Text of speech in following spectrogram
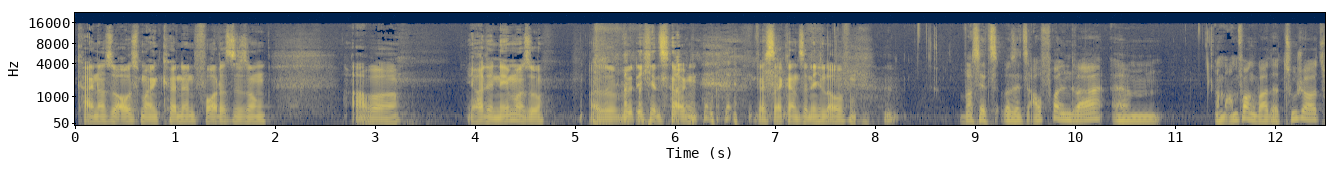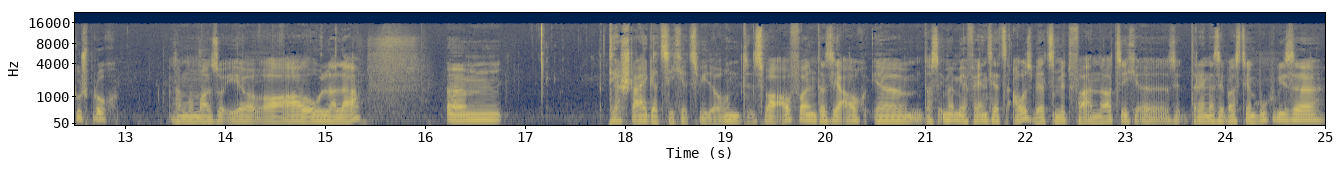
keiner so ausmalen können vor der Saison. Aber ja, den nehmen wir so. Also würde ich jetzt sagen, besser kannst du nicht laufen. Was jetzt, was jetzt auffallend war, ähm, am Anfang war der Zuschauerzuspruch, sagen wir mal so eher, oh, oh la la. Ähm, der steigert sich jetzt wieder. Und es war auffallend, dass ja auch, äh, dass immer mehr Fans jetzt auswärts mitfahren. Da hat sich äh, Trainer Sebastian Buchwieser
